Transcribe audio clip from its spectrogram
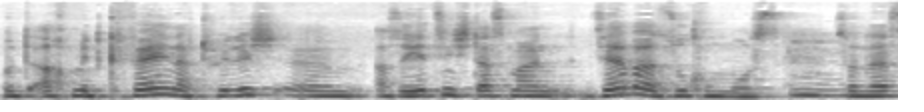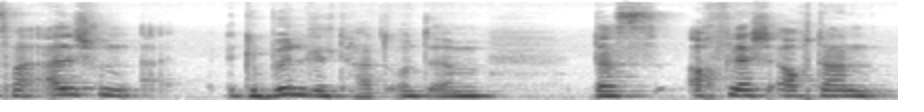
und auch mit Quellen natürlich. Ähm, also jetzt nicht, dass man selber suchen muss, mhm. sondern dass man alles schon gebündelt hat. Und ähm, dass auch vielleicht auch dann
